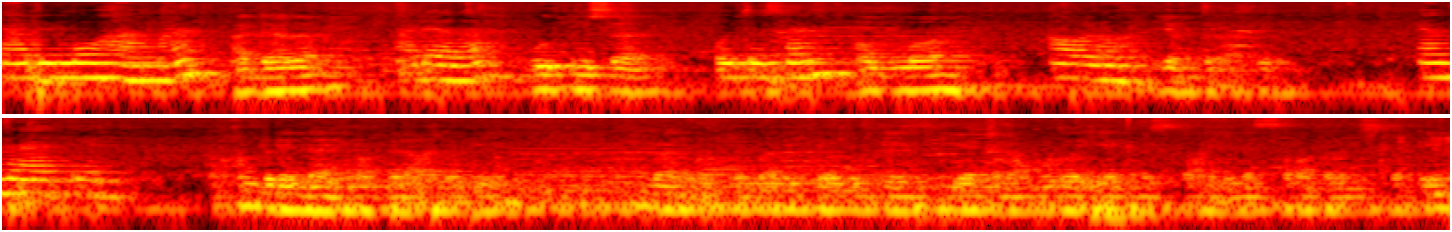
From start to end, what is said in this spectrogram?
Nabi Muhammad adalah adalah utusan utusan Allah Allah yang terakhir. yang terakhir. Alhamdulillahirabbil alamin. Rahmanir Malik yaumiddin. Iyyaka na'budu wa iyyaka nasta'in. Ihdinas siratal mustaqim.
